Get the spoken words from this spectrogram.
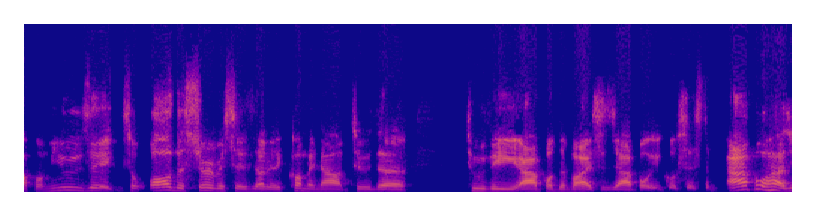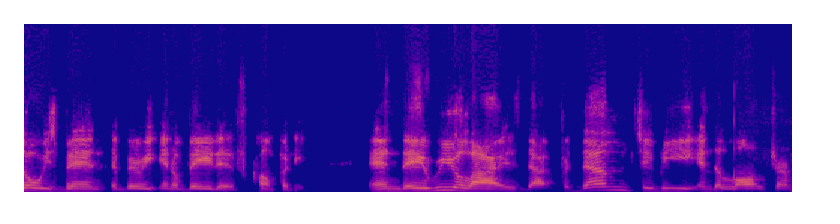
Apple Music. So all the services that are coming out to the to the Apple devices, Apple ecosystem. Apple has always been a very innovative company, and they realize that for them to be in the long term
